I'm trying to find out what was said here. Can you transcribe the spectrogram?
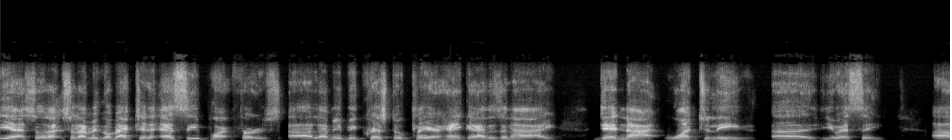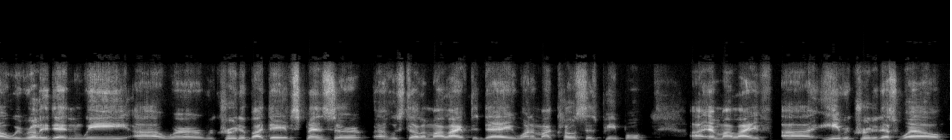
Yeah, so let, so let me go back to the SC part first. Uh, let me be crystal clear. Hank Gathers and I did not want to leave uh, USC. Uh, we really didn't. We uh, were recruited by Dave Spencer, uh, who's still in my life today, one of my closest people uh, in my life. he recruited us well.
